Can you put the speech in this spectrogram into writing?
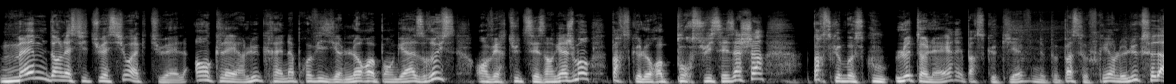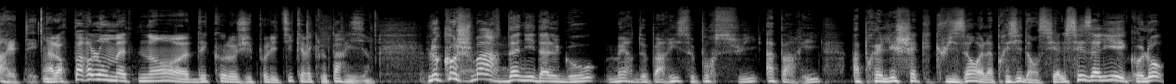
même dans la situation actuelle. En clair, l'Ukraine approvisionne l'Europe en gaz russe en vertu de ses engagements, parce que l'Europe poursuit ses achats, parce que Moscou le tolère et parce que Kiev ne peut pas s'offrir le luxe d'arrêter. Alors parlons maintenant euh, d'écologie politique avec le Parisien. Le cauchemar d'Anne Hidalgo, maire de Paris, se poursuit à Paris après l'échec cuisant à la présidentielle. Ses alliés écolos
